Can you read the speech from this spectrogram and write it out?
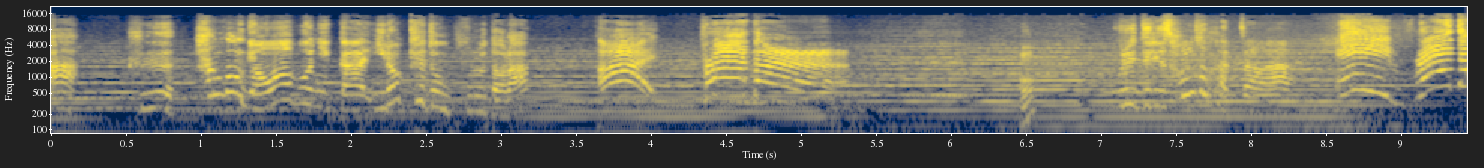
아, 그 한국 영화 보니까 이렇게도 부르더라. 아이, 브라더! 어? 우리들이 성수 갔잖아. 에이, 브라더!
